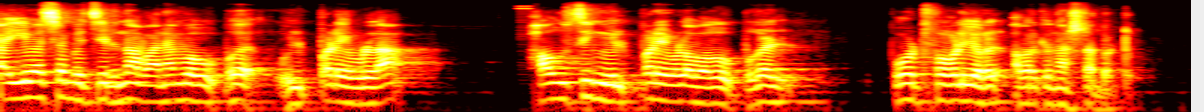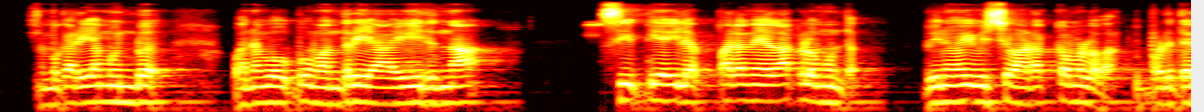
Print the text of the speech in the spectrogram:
കൈവശം വെച്ചിരുന്ന വനം വകുപ്പ് ഉൾപ്പെടെയുള്ള ഹൗസിംഗ് ഉൾപ്പെടെയുള്ള വകുപ്പുകൾ പോർട്ട്ഫോളിയോകൾ അവർക്ക് നഷ്ടപ്പെട്ടു. നമുക്കറിയാം മുൻപ് വനംവകുപ്പ് മന്ത്രിയായിരുന്ന സി പി ഐയിലെ പല നേതാക്കളുമുണ്ട്. ബിനോയ് വിശ്വ അടക്കമുള്ളവർ. ഇപ്പോഴത്തെ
